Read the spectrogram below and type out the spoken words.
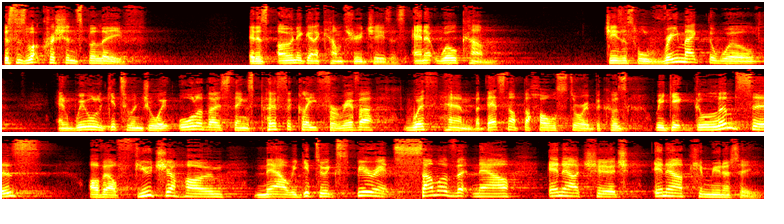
This is what Christians believe. It is only going to come through Jesus, and it will come. Jesus will remake the world, and we will get to enjoy all of those things perfectly forever with him. But that's not the whole story because we get glimpses of our future home now. We get to experience some of it now in our church, in our community.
